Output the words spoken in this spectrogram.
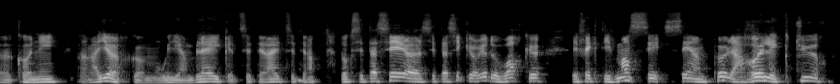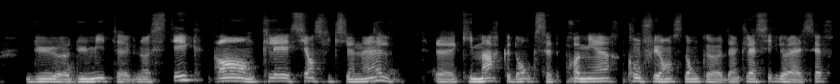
euh, connaît par ailleurs, comme William Blake, etc. etc. Donc c'est assez, euh, assez curieux de voir que effectivement c'est, un peu la relecture du, euh, du mythe gnostique en clé science-fictionnelle qui marque donc cette première confluence donc d'un classique de la SF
